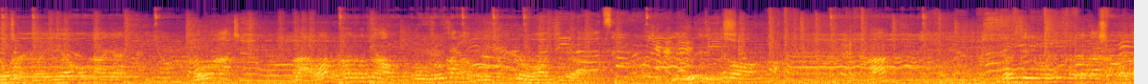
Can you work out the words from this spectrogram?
做系会有好大嘅，好啊嗱，我，我離開咗之後，就到咗三十秒，咁就開始你啦。那蒼涼的胸嚇，有時我都覺得我係揼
